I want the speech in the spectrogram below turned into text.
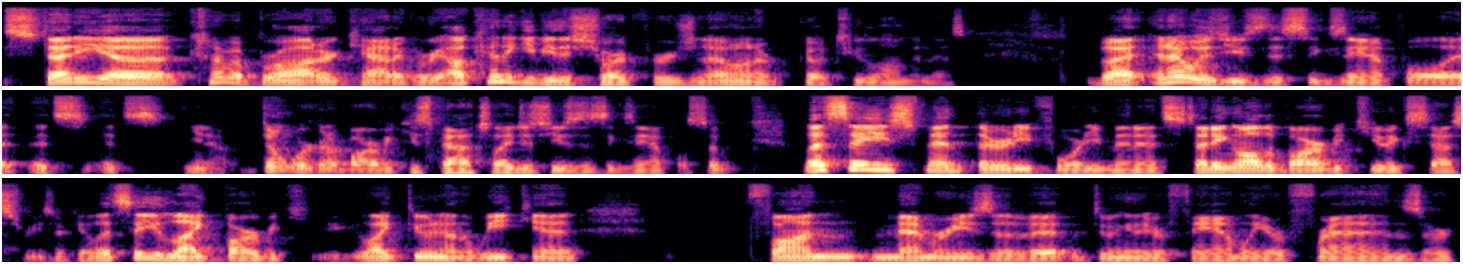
study a kind of a broader category. I'll kind of give you the short version. I don't want to go too long on this but and I always use this example. it's it's you know don't work on a barbecue spatula. I just use this example. So let's say you spend 30, 40 minutes studying all the barbecue accessories. Okay, let's say you like barbecue. You like doing it on the weekend. Fun memories of it, doing it with your family or friends or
